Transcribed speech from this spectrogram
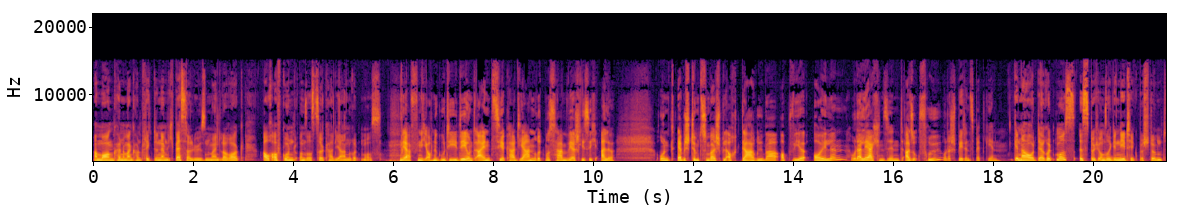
Am Morgen könne man Konflikte nämlich besser lösen, meint Larock, auch aufgrund unseres zirkadianen Rhythmus. Ja, finde ich auch eine gute Idee. Und einen zirkadianen Rhythmus haben wir ja schließlich alle. Und er bestimmt zum Beispiel auch darüber, ob wir Eulen oder Lerchen sind, also früh oder spät ins Bett gehen. Genau, der Rhythmus ist durch unsere Genetik bestimmt.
